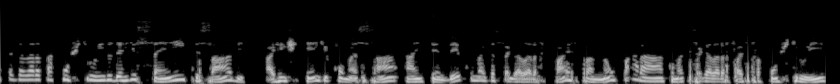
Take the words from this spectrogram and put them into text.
essa galera tá construindo desde sempre, sabe? A gente tem que começar a entender como é que essa galera faz para não parar, como é que essa galera faz para construir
